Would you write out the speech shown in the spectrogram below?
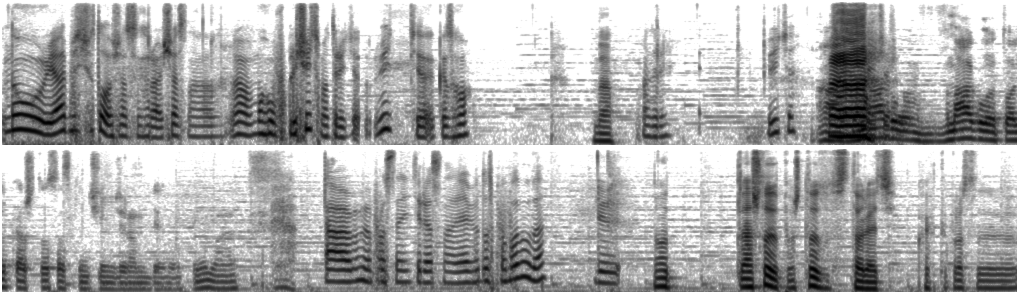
Ну, я без читов сейчас играю, честно. Я могу включить, смотрите. Видите, CSGO? Да. Смотри. Видите? А, Э. в, наглую, в наглую только что со скинченджером бегал, понимаю. А мне просто интересно, я видос попаду, да? Или... А что, что тут вставлять? Как ты просто э,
